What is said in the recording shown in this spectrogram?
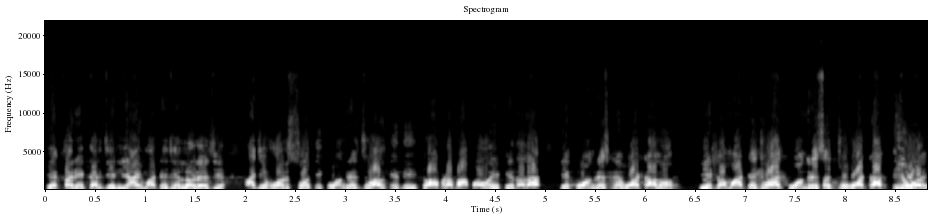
કે ખરેખર જે ન્યાય માટે જે લડે છે, આજે વર્ષોથી કોંગ્રેસ જો આવતી હતી તો આપણા બાપાઓ એ કહેતા હતા કે કોંગ્રેસને વોટ આલો. એટલા માટે જો આ કોંગ્રેસ જ જો વોટ આપતી હોય,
